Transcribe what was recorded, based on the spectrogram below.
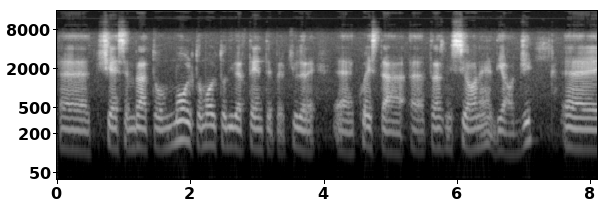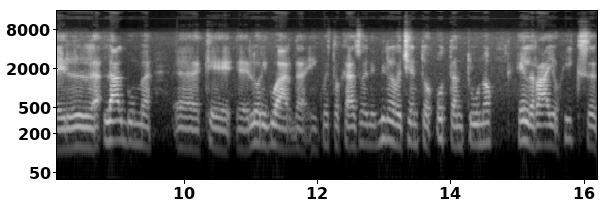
eh, ci è sembrato molto molto divertente per chiudere eh, questa eh, trasmissione di oggi. Eh, il, l'album eh, che eh, lo riguarda in questo caso è del 1981, El Rayo Hicks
